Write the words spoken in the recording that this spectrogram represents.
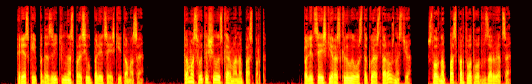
— резко и подозрительно спросил полицейский Томаса. Томас вытащил из кармана паспорт. Полицейский раскрыл его с такой осторожностью, словно паспорт вот-вот взорвется.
